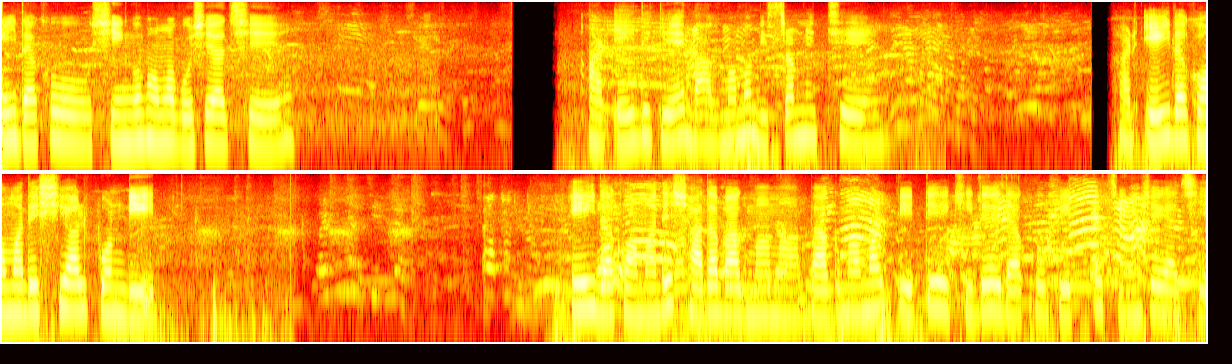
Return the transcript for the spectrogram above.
এই দেখো সিংহ মামা বসে আছে। আর এই দিকে বাঘ মামা বিশ্রাম নিচ্ছে। আর এই দেখো আমাদের শিয়াল পণ্ডিত। এই দেখো, আমাদের সাদা বাঘ মামা বাঘ মামার পেটে খিদে দেখো, পেটটা চিমসে গেছে।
